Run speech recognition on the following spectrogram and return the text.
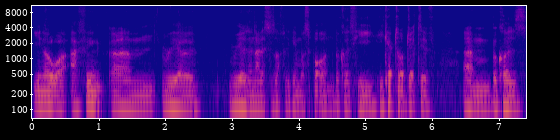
You know what? I think um, Rio Rio's analysis after the game was spot on because he he kept it objective. Um, because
